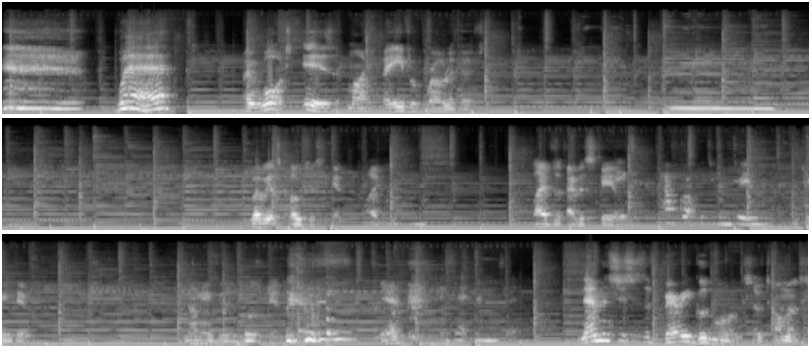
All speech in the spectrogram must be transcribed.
Where and what is my favourite roller coaster? Mm, Whoever gets closest again. Like, I have, I have a scale I've got between two. between two. None of you have buzzed yet. yeah? Is it Nemesis? Nemesis is a very good one, so Thomas.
